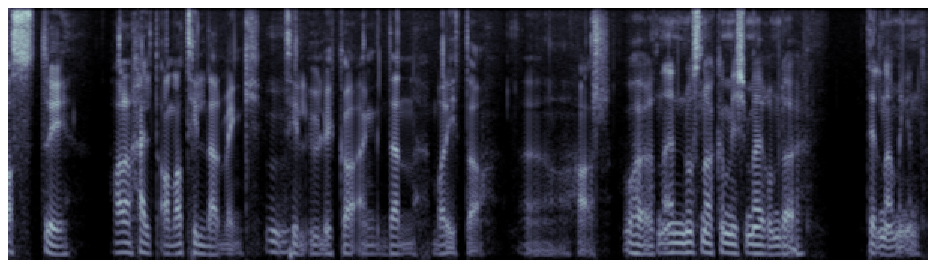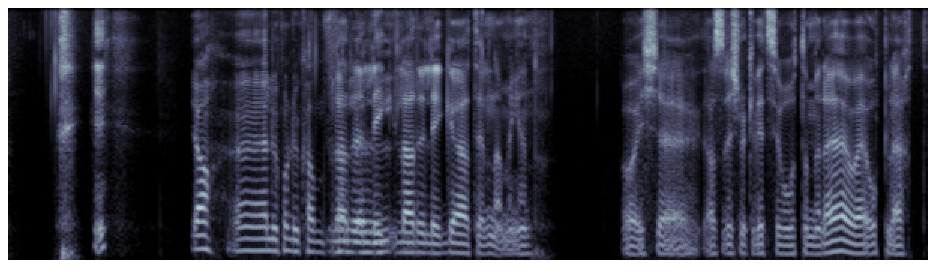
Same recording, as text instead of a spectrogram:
Astrid har en helt annen tilnærming Mm. til ulykka enn den Marita uh, har. Hun har Nei, nå snakker vi ikke mer om det, tilnærmingen. Ja, uh, jeg lurer på om du kan La det, lig, la det ligge, tilnærmingen. Og ikke Altså, det er ikke noe vits i å rote med det, og jeg er opplært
